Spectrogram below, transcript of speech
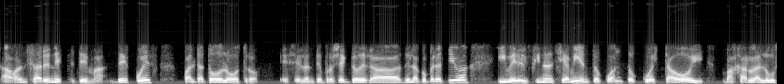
avanzar en este tema. Después falta todo lo otro, es el anteproyecto de la, de la cooperativa y ver el financiamiento, cuánto cuesta hoy bajar la luz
